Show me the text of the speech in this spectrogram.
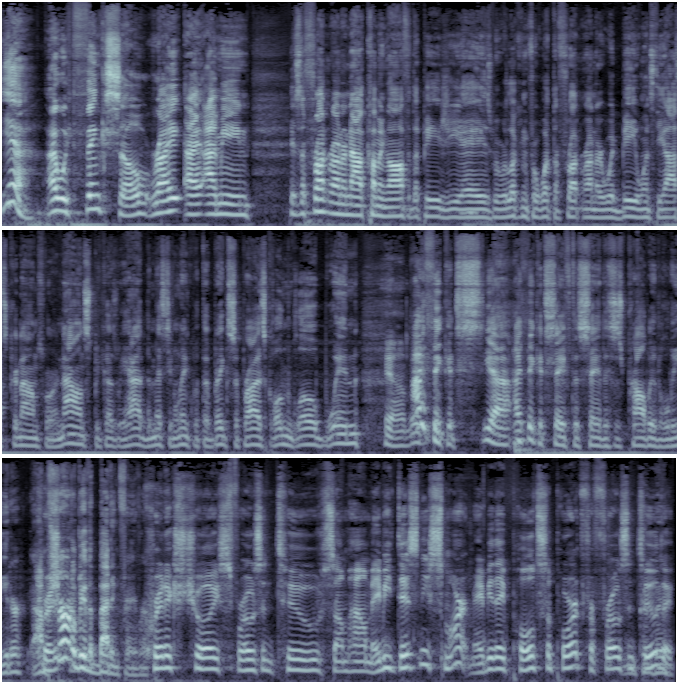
Yeah, I would think so, right? I, I mean, is the front runner now coming off of the PGAs? We were looking for what the front runner would be once the Oscar noms were announced because we had the missing link with the big surprise Golden Globe win. Yeah, I think it's yeah, I think it's safe to say this is probably the leader. I'm Criti- sure it'll be the betting favorite. Critics' Choice, Frozen 2, somehow. Maybe Disney's smart. Maybe they pulled support for Frozen 2. The,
